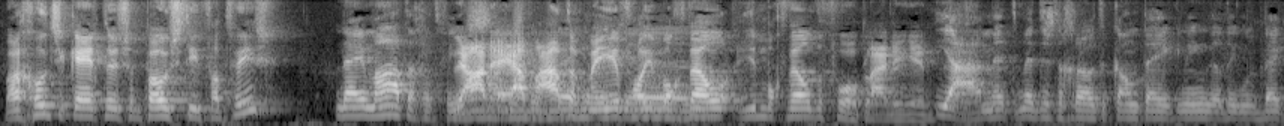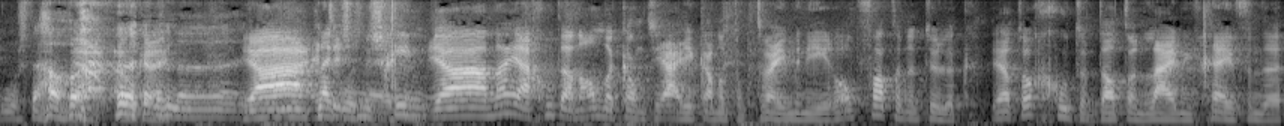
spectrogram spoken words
Maar goed, je kreeg dus een positief advies. Nee, matig advies. Ja, nee, ja, matig. Maar in ieder geval, je betekent mocht wel, je mocht wel de vooropleiding in. eh, Ja, met, met dus de grote kanttekening dat ik mijn bek moest houden. en, eh, Ja, mijn het is misschien... Ja, nou ja, goed. Aan de andere kant, ja, je kan het op twee manieren opvatten natuurlijk. Ja, toch? Goed dat een leidinggevende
